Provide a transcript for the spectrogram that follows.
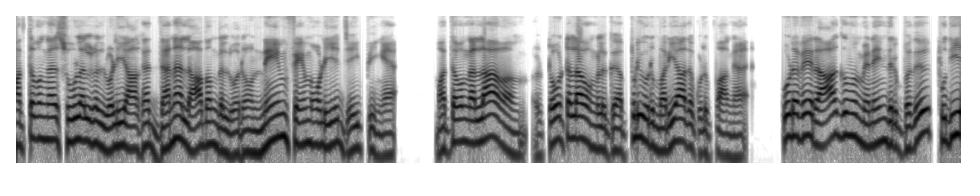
மற்றவங்க சூழல்கள் வழியாக தன லாபங்கள் வரும். நேம் ஃபேமோடையே ஜெயிப்பீங்க. மற்றவங்கெல்லாம் டோட்டலாக உங்களுக்கு அப்படி ஒரு மரியாதை கொடுப்பாங்க. கூடவே ராகுவும் இணைந்திருப்பது புதிய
